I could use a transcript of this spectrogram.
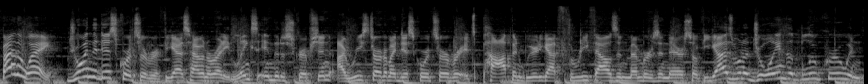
by the way, join the Discord server if you guys haven't already. Links in the description. I restarted my Discord server. It's popping. We already got 3,000 members in there. So if you guys want to join the Blue Crew and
